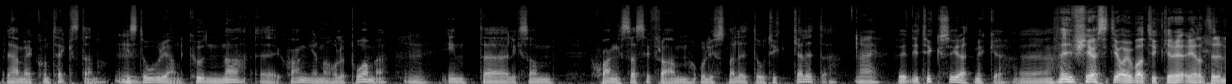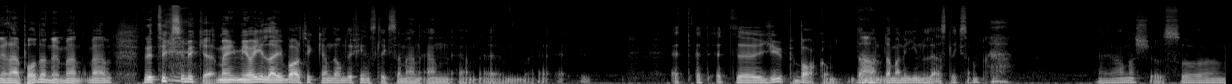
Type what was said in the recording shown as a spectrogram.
Det här med kontexten, mm. historien, kunna eh, genren man håller på med. Mm. Inte liksom chansa sig fram och lyssna lite och tycka lite. Nej. För det tycks ju rätt mycket. Uh, I och för sig sitter jag ju bara och tycker hela tiden i den här podden nu, men, men, det tycks ju mycket. Men, men jag gillar ju bara tyckande om det finns liksom en, en, en, en ett, ett, ett, uh, djup bakom, där, ja. man, där man är inläst liksom. Uh, annars så...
